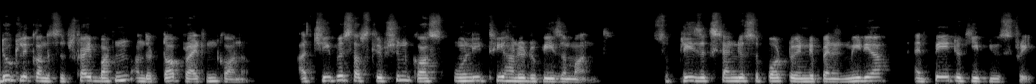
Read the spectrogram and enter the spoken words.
do click on the subscribe button on the top right hand corner. A cheaper subscription costs only 300 rupees a month. So please extend your support to independent media and pay to keep news free.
